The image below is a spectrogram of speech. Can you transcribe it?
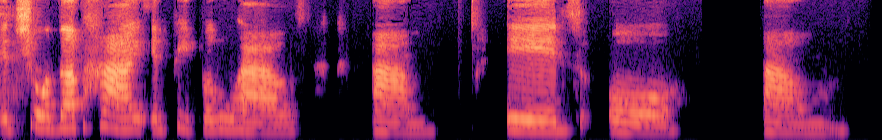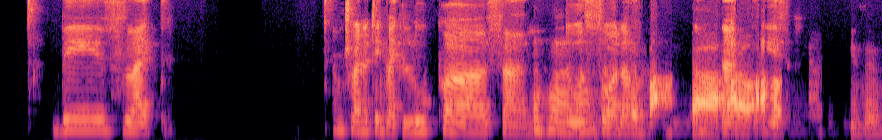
it shows up high in people who have um, AIDS or um, these like I'm trying to think like lupus and mm-hmm, those mm-hmm. sort of uh, auto, diseases.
